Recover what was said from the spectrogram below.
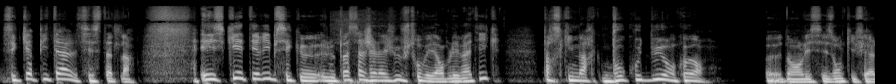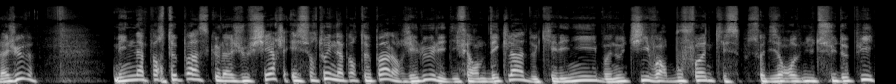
c'est capital ces stats là et ce qui est terrible c'est que le passage à la Juve je trouve est emblématique parce qu'il marque beaucoup de buts encore euh, dans les saisons qu'il fait à la Juve mais il n'apporte pas ce que la Juve cherche et surtout il n'apporte pas. Alors j'ai lu les différentes déclats de Chiellini, Bonucci, voire Buffon qui est soi-disant revenu dessus depuis.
